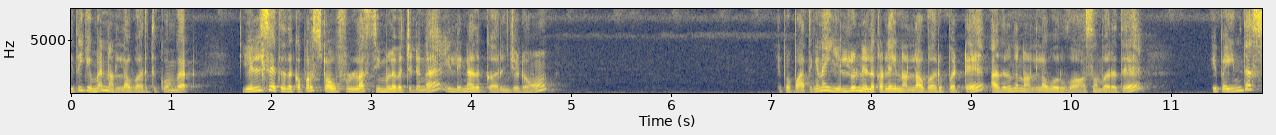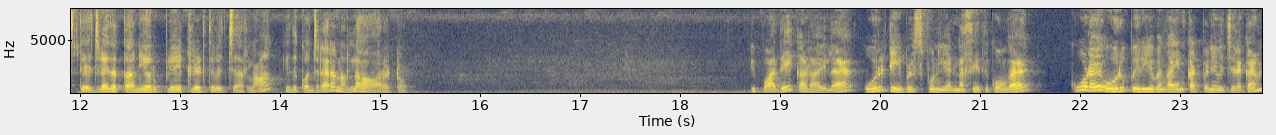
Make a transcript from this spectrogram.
இதையுமே நல்லா வறுத்துக்கோங்க. எள் சேர்த்ததுக்கப்புறம் ஸ்டவ் ஃபுல்லாக சிம்மில் வச்சுடுங்க இல்லைன்னா அது கரிஞ்சிடும். இப்போ பார்த்தீங்கன்னா எள்ளும் நிலக்கடலையும் நல்லா வறுப்பட்டு அதுலேருந்து நல்லா ஒரு வாசம் வருது. இப்போ இந்த ஸ்டேஜில் இதை தனியாக ஒரு பிளேட்டில் எடுத்து வச்சிடலாம் இது கொஞ்சம் நேரம் நல்லா ஆறட்டும். இப்போ அதே கடாயில் ஒரு டேபிள் ஸ்பூன் எண்ணெய் சேர்த்துக்கோங்க. கூடவே ஒரு பெரிய வெங்காயம் கட் பண்ணி வச்சுருக்கேன்.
